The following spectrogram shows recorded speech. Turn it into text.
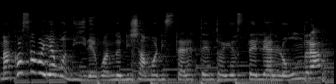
Ma cosa vogliamo dire quando diciamo di stare attento agli ostelli a Londra?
